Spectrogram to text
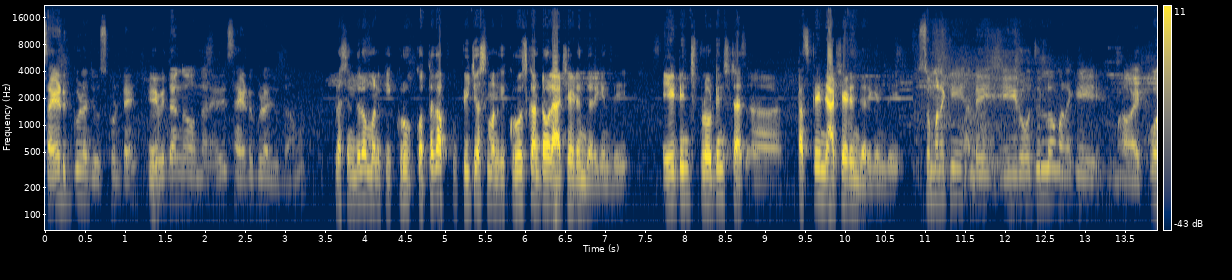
సైడ్ కూడా చూసుకుంటే ఏ విధంగా ఉందనేది సైడ్ కూడా చూద్దాము. ప్లస్ ఇందులో మనకి క్రూ కొత్తగా ఫీచర్స్ మనకి క్రూజ్ కంట్రోల్ యాడ్ చేయడం జరిగింది. Eight inch floating touch screen add చేయడం జరిగింది. సో మనకి అంటే ఈ రోజుల్లో మనకి ఎక్కువ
